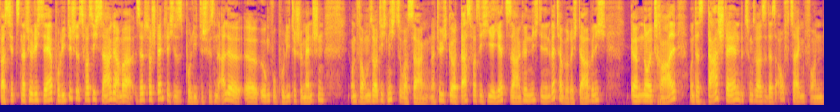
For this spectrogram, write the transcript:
Was jetzt natürlich sehr politisch ist, was ich sage, aber selbstverständlich ist es politisch. Wir sind alle äh, irgendwo politische Menschen. Und warum sollte ich nicht sowas sagen? Natürlich gehört das, was ich hier jetzt sage, nicht in den Wetterbericht. Da bin ich ähm, neutral und das Darstellen beziehungsweise das Aufzeigen von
